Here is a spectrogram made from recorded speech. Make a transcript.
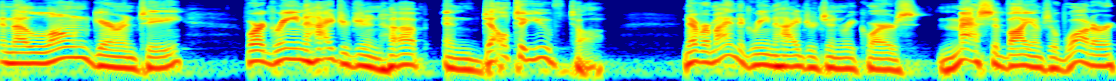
in a loan guarantee for a green hydrogen hub in Delta, Utah. Never mind the green hydrogen requires massive volumes of water,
